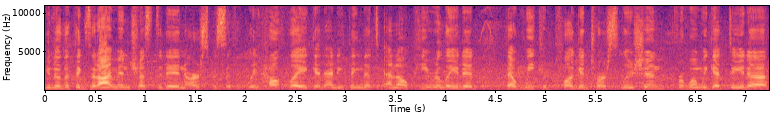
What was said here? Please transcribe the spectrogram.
you know, the things that I'm interested in are specifically Health Lake and anything that's NLP related that we could plug into our solution for when we get data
